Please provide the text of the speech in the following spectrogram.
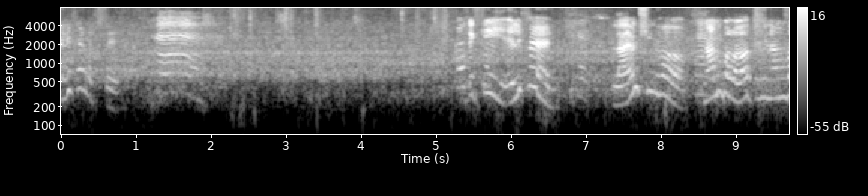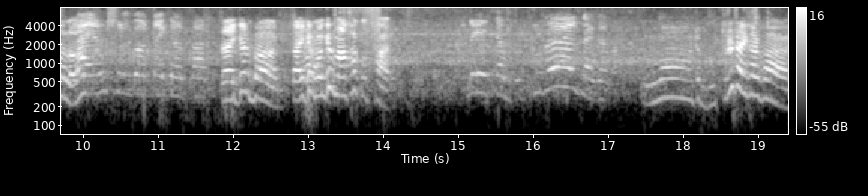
এলিফ্যান্ট আছে? হ্যাঁ এটা কি এলিফ্যান্ট লায়ন সিংহ। নাম বলো তুমি নাম বলো। টাইগার বাঘ টাইগার বাঘ বাঘের মাথা কোথায়? এটা ভুতুরে টাইগার বাঘ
